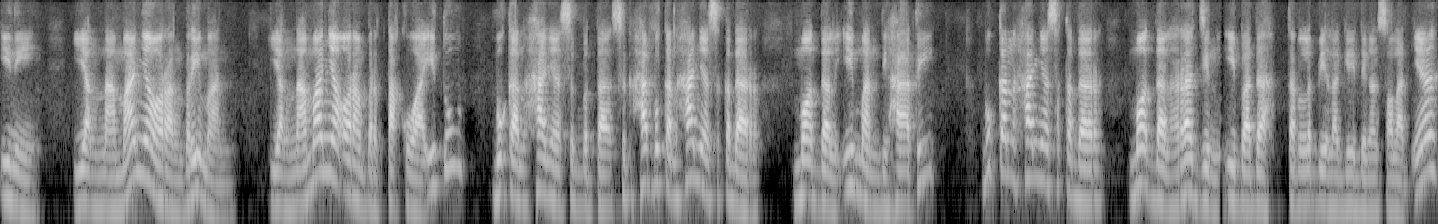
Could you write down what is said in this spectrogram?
ini yang namanya orang beriman, yang namanya orang bertakwa itu bukan hanya sebetar, bukan hanya sekedar modal iman di hati, bukan hanya sekedar modal rajin ibadah terlebih lagi dengan salatnya,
